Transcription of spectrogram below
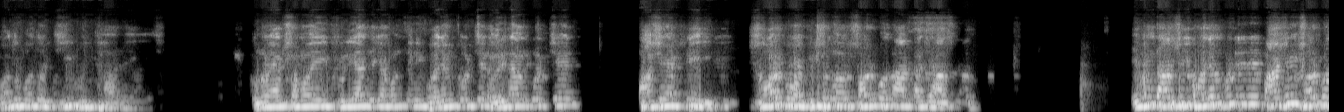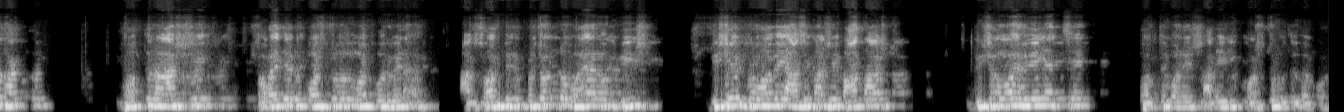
কত কত জীব উদ্ধার হয়ে গেছে। কোন এক সময় ফুলিয়াতে যখন তিনি ভজন করছেন, হরিনাম করছেন, পাশে একটি সর্প, বিষধর সর্প তার কাছে আসতো। এবং তার সেই ভজন কুটিরের পাশেই সর্প থাকতো। ভক্তরা আসছে সবাই তো একটু কষ্ট অনুভব করবে না? আর সর্পের প্রচণ্ড ভয়ানক বিষ, বিষের প্রভাবে আশেপাশে বাতাস বিষময় হয়ে যাচ্ছে। ভক্তগণের শারীরিক কষ্ট হতো তখন।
